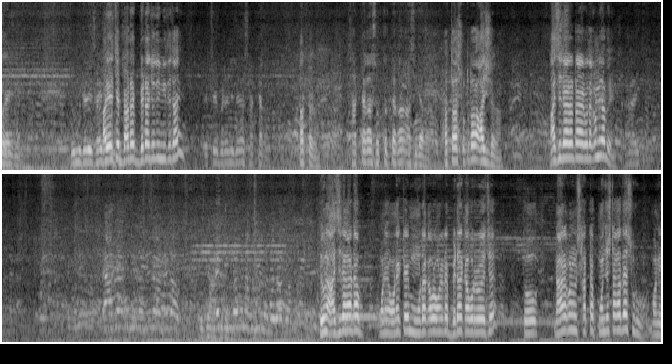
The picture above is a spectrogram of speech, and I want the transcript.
সাইজ আর এর চেয়ে বেটা বেটা যদি নিতে চায় এর চেয়ে বেটা নিতে হবে ষাট টাকা। ষাট টাকা। ষাট টাকা সত্তর টাকা আশি টাকা। ষাট টাকা সত্তর টাকা আশি টাকা। আশি টাকাটা দেখানো যাবে? দেখুন আশি টাকাটা মানে অনেকটাই মোটা কাপড় অনেকটা বেটার কাপড় রয়েছে। তো নানা রকম ষাটটা পঞ্চাশ টাকা থেকে শুরু মানে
